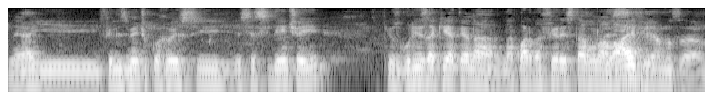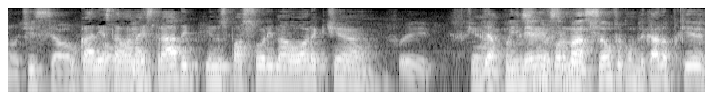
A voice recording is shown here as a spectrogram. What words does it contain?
Né? E infelizmente ocorreu esse, esse acidente aí. Que os guris aqui até na, na quarta-feira estavam na live. Recebemos a notícia. ao- O Canês ao estava na estrada e, e nos passou ali na hora que tinha. Foi E a primeira o acidente. informação foi complicada porque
